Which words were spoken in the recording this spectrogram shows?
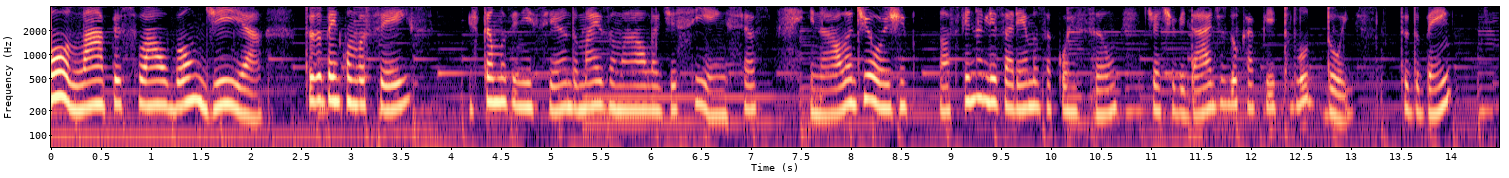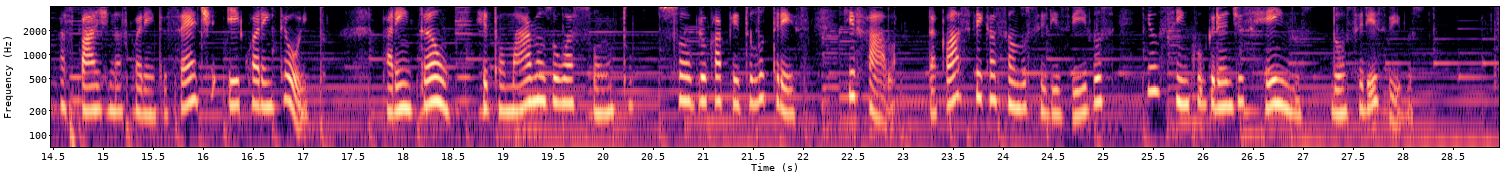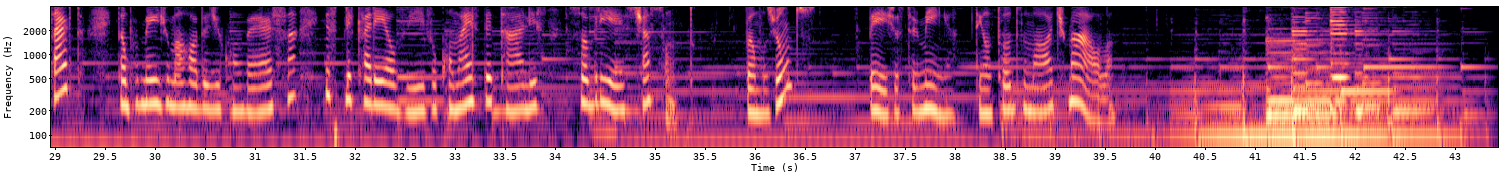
Olá, pessoal, bom dia! Tudo bem com vocês? Estamos iniciando mais uma aula de ciências e na aula de hoje nós finalizaremos a correção de atividades do capítulo 2. Tudo bem? As páginas 47 e 48. Para então retomarmos o assunto sobre o capítulo 3, que fala da classificação dos seres vivos e os cinco grandes reinos dos seres vivos certo? Então, por meio de uma roda de conversa, explicarei ao vivo com mais detalhes sobre este assunto. Vamos juntos? Beijos, turminha. Tenham todos uma ótima aula.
